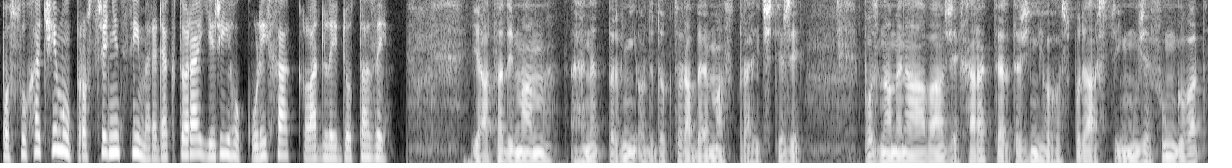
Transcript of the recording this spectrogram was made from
Posluchači mu prostřednictvím redaktora Jiřího Kulicha kladli dotazy. Já tady mám hned první od doktora Béma z Prahy 4. Poznamenává, že charakter tržního hospodářství může fungovat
